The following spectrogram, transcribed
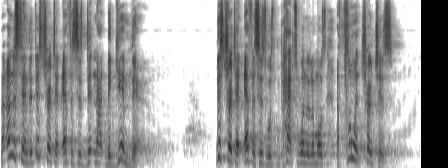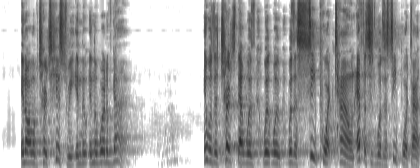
Now, understand that this church at Ephesus did not begin there. This church at Ephesus was perhaps one of the most affluent churches in all of church history in the, in the Word of God. It was a church that was, was, was a seaport town. Ephesus was a seaport town.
